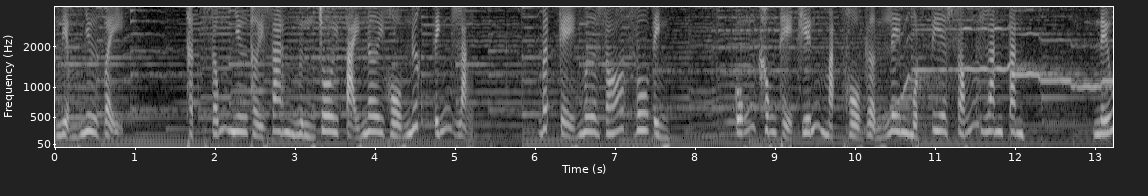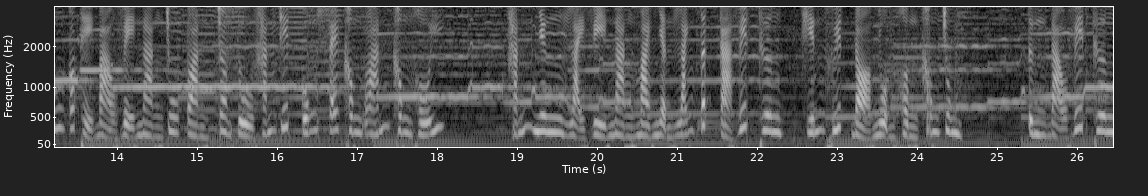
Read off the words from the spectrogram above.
niệm như vậy. Thật giống như thời gian ngừng trôi tại nơi hồ nước tĩnh lặng. Bất kể mưa gió vô tình, Cũng không thể khiến mặt hồ gợn lên một tia sóng lăn tăn. Nếu có thể bảo vệ nàng chu toàn Cho dù hắn chết cũng sẽ không oán không hối. Hắn nhưng lại vì nàng mà nhận lãnh tất cả vết thương, Khiến huyết đỏ nhuộm hồng không chung Từng đảo vết thương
